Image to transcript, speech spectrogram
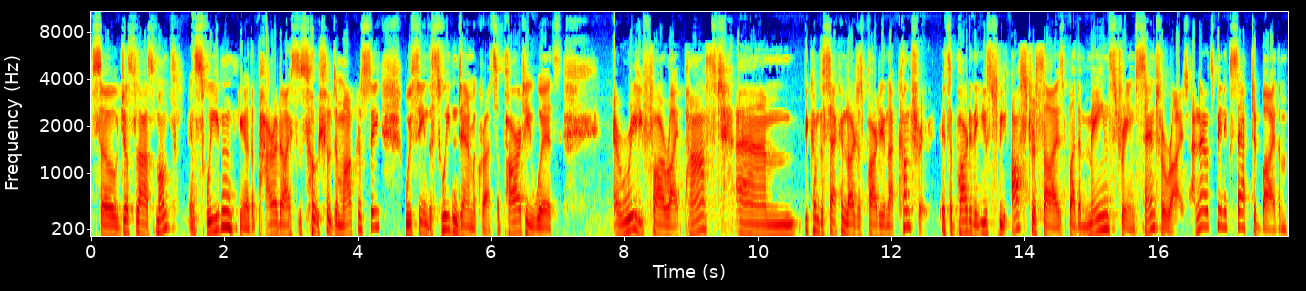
So just last month in Sweden, you know, the paradise of social democracy, we've seen the Sweden Democrats, a party with a really far right past, um, become the second largest party in that country. It's a party that used to be ostracized by the mainstream centre right, and now it's been accepted by them,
